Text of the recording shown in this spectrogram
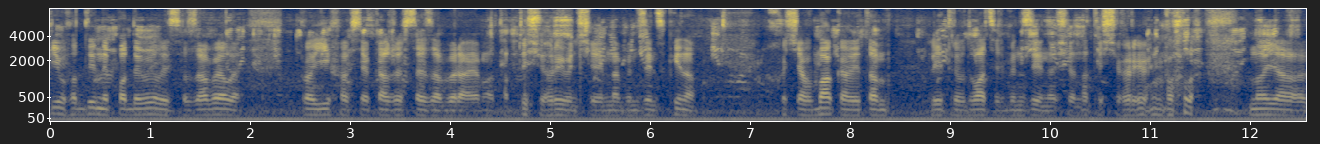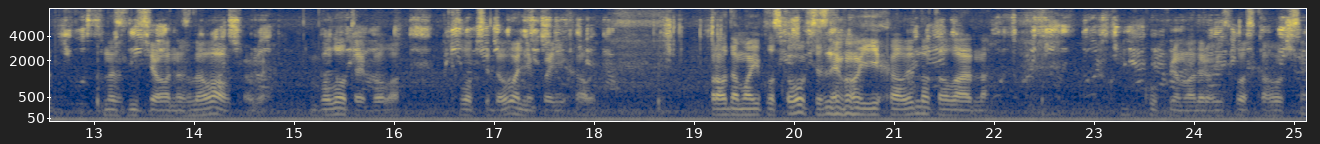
півгодини подивилися, завели, проїхався, каже, все забираємо. Там тисячу гривень ще їм на бензин скинув. Хоча в Бакові там літрів 20 бензину ще на тисячу гривень було. Ну я нічого не зливав. Було та й було. Хлопці довольні поїхали. Правда, мої плоскогубці з ними уїхали, ну то ладно. Куплю другі плоскогубці.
